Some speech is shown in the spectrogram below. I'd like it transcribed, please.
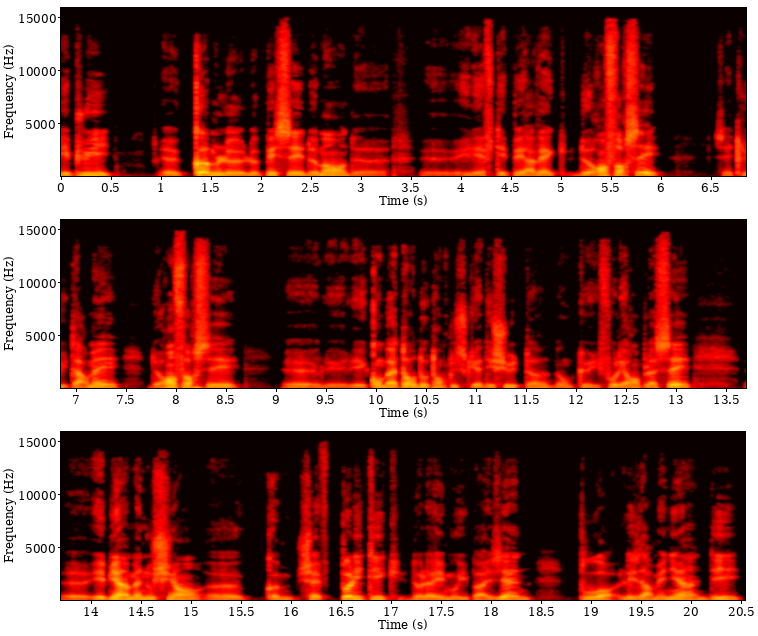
Et puis, euh, comme le, le, PC demande, euh, et les FTP avec, de renforcer cette lutte armée, de renforcer euh, les, combattants, d'autant plus qu'il y a des chutes, hein, donc euh, il faut les remplacer, euh, eh bien Manouchian, comme chef politique de la MOI parisienne, pour les Arméniens, dit,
